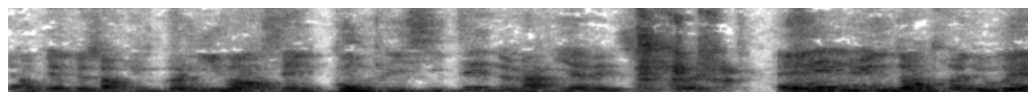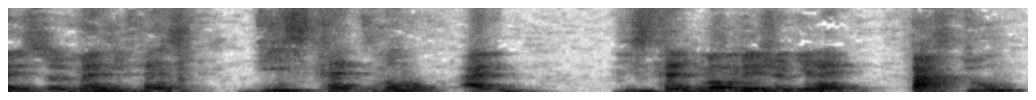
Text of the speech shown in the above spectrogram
A en quelque sorte une connivence et une complicité de Marie avec son peuple. Elle est l'une d'entre nous et elle se manifeste discrètement Discrètement, mais je dirais partout,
